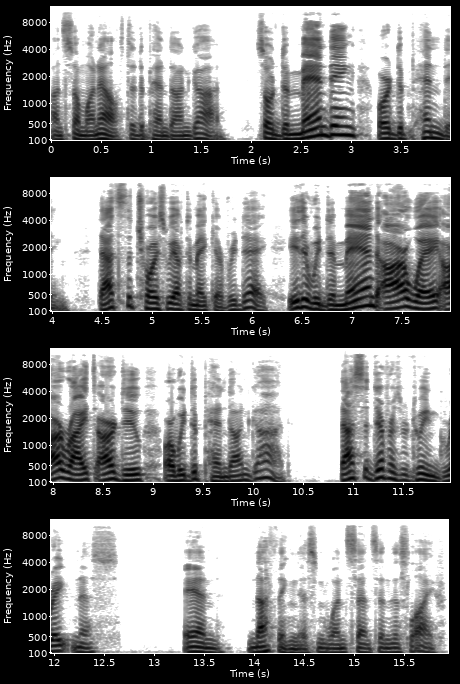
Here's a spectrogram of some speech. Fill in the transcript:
on someone else, to depend on God. So demanding or depending. That's the choice we have to make every day. Either we demand our way, our rights, our due, or we depend on God. That's the difference between greatness and nothingness in one sense in this life.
